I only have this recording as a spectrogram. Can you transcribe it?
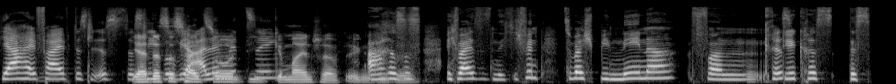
ja, High Five, das ist das ja, Lied, das wo ist wir halt alle so die mitsingen. Gemeinschaft irgendwie. Ach, es so. ist, ich weiß es nicht. Ich finde zum Beispiel Nena von Chris? dir, Chris, das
